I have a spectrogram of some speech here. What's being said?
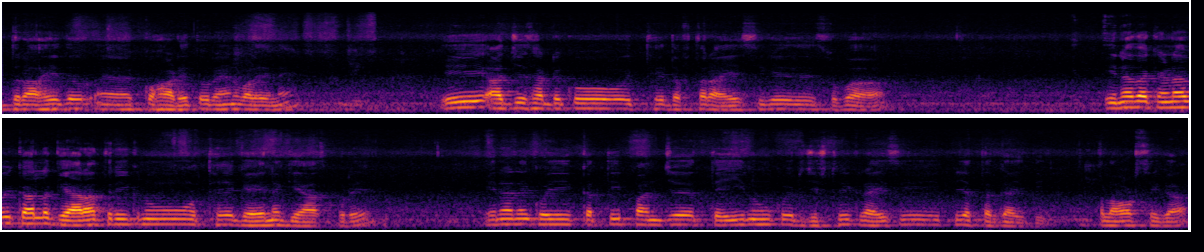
ਦਰਾਹੇ ਤੋਂ ਅ, ਕੁਹਾੜੇ ਤੋਂ ਰਹਿਣ ਵਾਲੇ ਨੇ। ਇਹ ਅੱਜ ਸਾਡੇ ਕੋ ਇੱਥੇ ਦਫ਼ਤਰ ਆਏ ਸੀਗੇ ਸਵੇਰ ਇਹਨਾਂ ਦਾ ਕਹਿਣਾ ਵੀ ਕੱਲ 11 ਤਰੀਕ ਨੂੰ ਉੱਥੇ ਗਏ ਨੇ ਗਿਆਸਪੁਰੇ। ਇਹਨਾਂ ਨੇ ਕੋਈ 31 5 23 ਨੂੰ ਕੋਈ ਰਜਿਸਟਰੀ ਕਰਾਈ ਸੀ 75 ਗਾਈ ਦੀ। ਪਲਾਟ ਸੀਗਾ।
